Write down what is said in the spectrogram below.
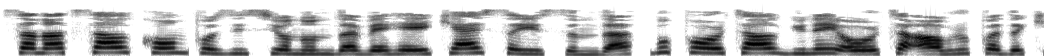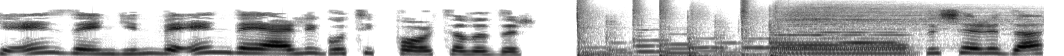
Sanatsal kompozisyonunda ve heykel sayısında, bu portal Güney Orta Avrupa'daki en zengin ve en değerli gotik portalıdır. Dışarıda,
